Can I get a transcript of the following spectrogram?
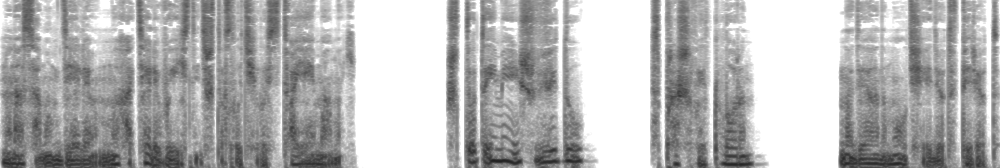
Но на самом деле мы хотели выяснить, что случилось с твоей мамой». «Что ты имеешь в виду?» — спрашивает Лорен. Но Диана молча идет вперед.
